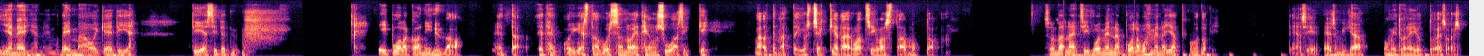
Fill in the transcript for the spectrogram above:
jne, jne mutta en mä oikein tiedä, tiedä sitä, että ei Puolakaan niin hyvä ole, että, että he oikeastaan voisi sanoa, että he on suosikki välttämättä just Tsekkiä tai Ruotsia vastaan, mutta sanotaan näin, että siitä voi mennä, Puola voi mennä jatkoon toki. Eihän se, mikään omituinen juttu edes olisi.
